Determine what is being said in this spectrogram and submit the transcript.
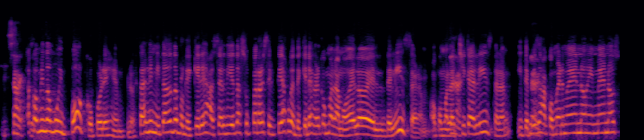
Exacto. Estás comiendo muy poco, por ejemplo. Estás limitándote porque quieres hacer dietas súper restrictivas porque te quieres ver como la modelo del, del Instagram o como la chica del Instagram y te empiezas a comer menos y menos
